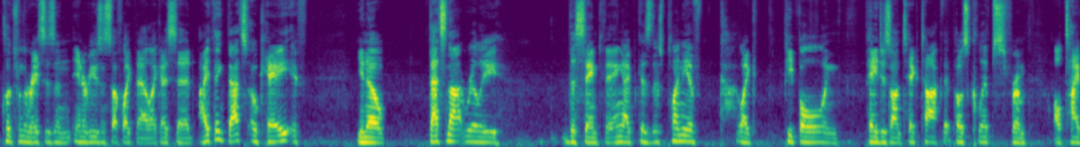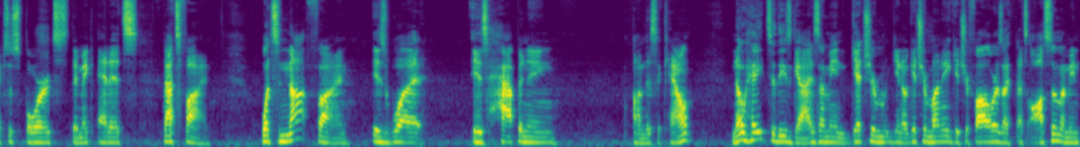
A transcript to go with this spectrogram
clips from the races and interviews and stuff like that. Like I said, I think that's okay if, you know, that's not really the same thing I, because there's plenty of like people and pages on TikTok that post clips from all types of sports. They make edits. That's fine. What's not fine is what is happening on this account no hate to these guys. I mean, get your you know get your money, get your followers. I, that's awesome. I mean,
